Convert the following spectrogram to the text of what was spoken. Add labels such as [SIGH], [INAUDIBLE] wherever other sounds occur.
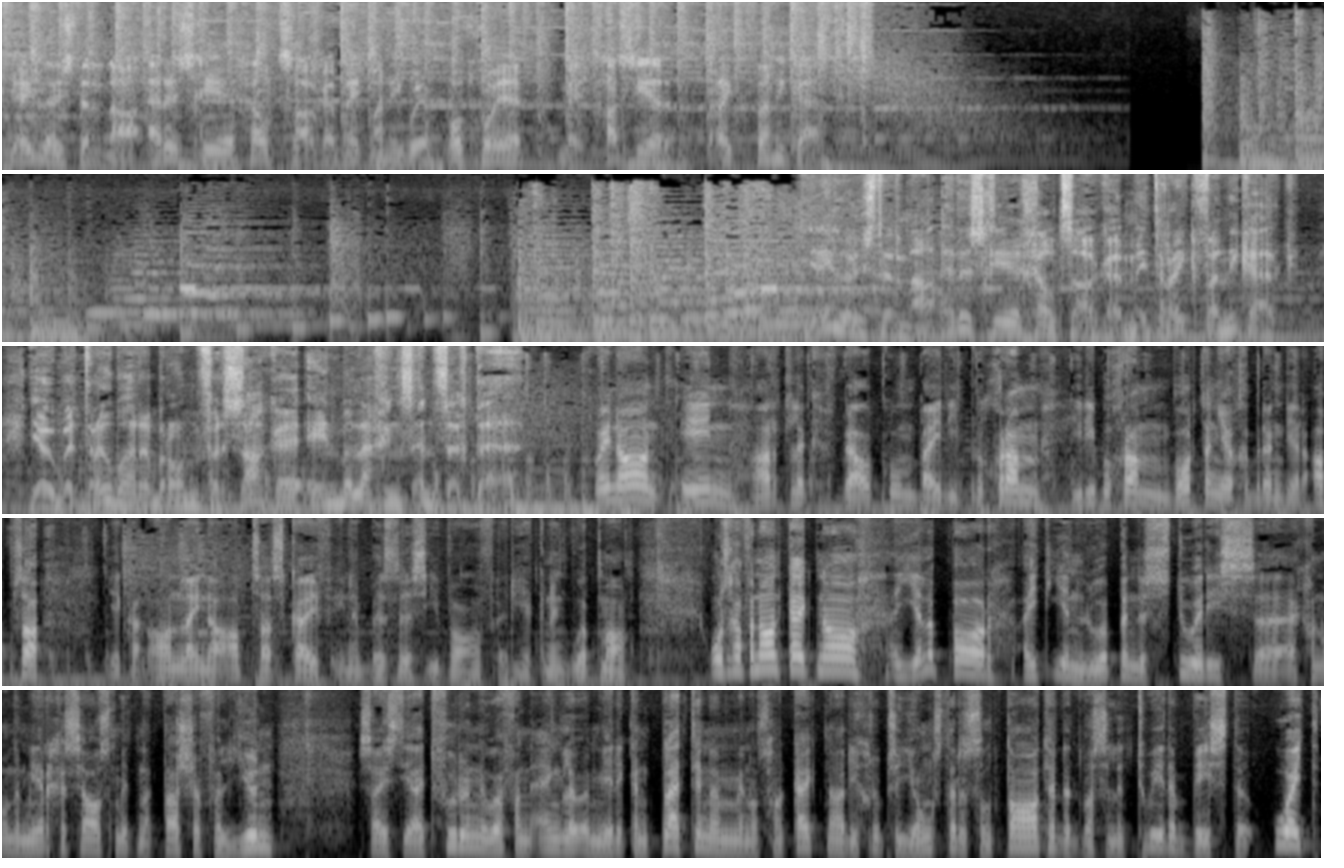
Jy luister na RSG Geldsaake met Money Web Potgoe met gasheer Ryk van die Kerk. Jy luister na RSG Geldsaake met Ryk van die Kerk, jou betroubare bron vir sake en beleggingsinsigte. Goeienaand en hartlik welkom by die program. Hierdie program word aan jou gebring deur Absa. Jy kan aanlyn na Absa skuif en 'n Business Evolve rekening oopmaak. Ons gaan vanaand kyk na 'n hele paar uiteenlopende stories. Uh, ek gaan onder meer gesels met Natasha Viljoen. Sy is die uitvoerende hoof van Anglo American Platinum en ons gaan kyk na die groep se jongste resultate. Dit was hulle tweede beste ooit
